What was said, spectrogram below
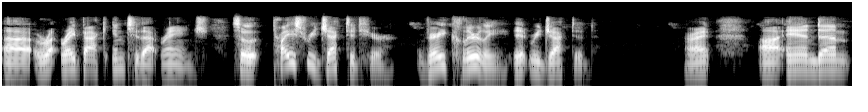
uh, right back into that range. So price rejected here very clearly. It rejected. All right, uh, and um,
